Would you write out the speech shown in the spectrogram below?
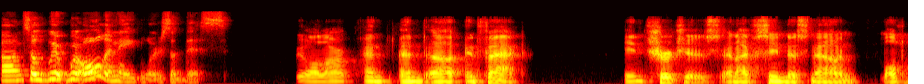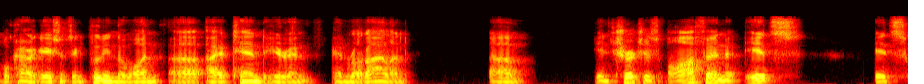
Um, so we're we're all enablers of this. We all are, and and uh, in fact, in churches, and I've seen this now in multiple congregations, including the one uh, I attend here in in Rhode Island. Um, in churches, often it's it's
